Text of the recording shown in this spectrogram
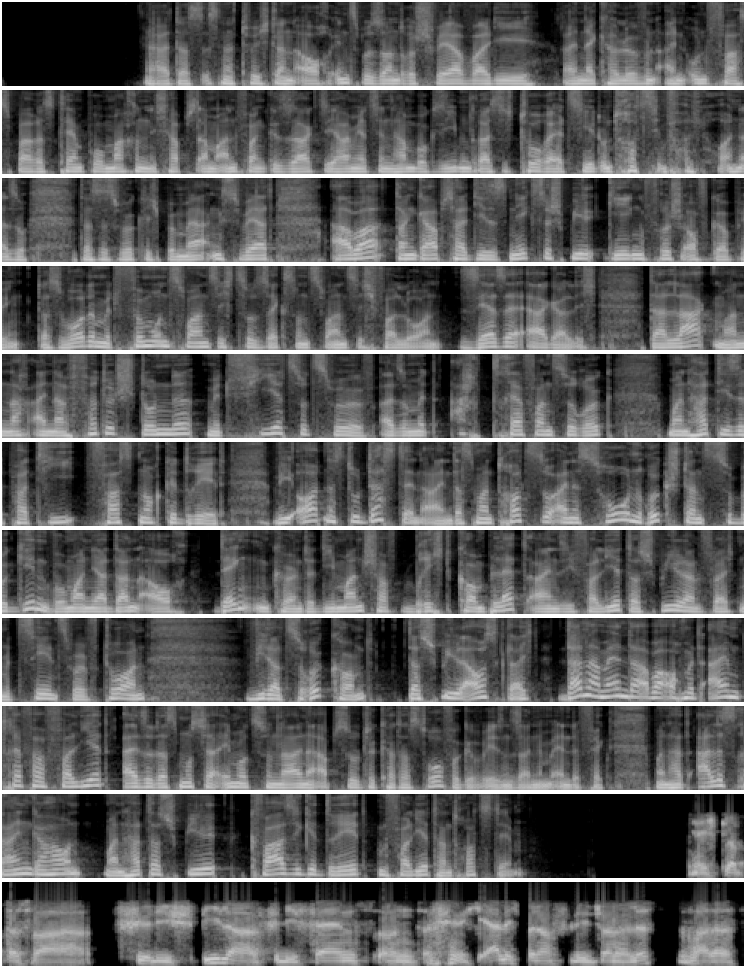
Ja, das ist natürlich dann auch insbesondere schwer, weil die Rhein-Neckar-Löwen ein unfassbares Tempo machen. Ich habe es am Anfang gesagt, sie haben jetzt in Hamburg 37 Tore erzielt und trotzdem verloren. Also das ist wirklich bemerkenswert. Aber dann gab es halt dieses nächste Spiel gegen Frisch auf Göpping. Das wurde mit 25 zu 26 verloren. Sehr, sehr ärgerlich. Da lag man nach einer Viertelstunde mit 4 zu 12, also mit acht Treffern zurück. Man hat diese Partie fast noch gedreht. Wie ordnest du das denn ein, dass man trotz so eines hohen Rückstands zu Beginn, wo man ja dann auch auch denken könnte, die Mannschaft bricht komplett ein, sie verliert das Spiel dann vielleicht mit 10, 12 Toren, wieder zurückkommt, das Spiel ausgleicht, dann am Ende aber auch mit einem Treffer verliert. Also das muss ja emotional eine absolute Katastrophe gewesen sein im Endeffekt. Man hat alles reingehauen, man hat das Spiel quasi gedreht und verliert dann trotzdem. Ja, ich glaube, das war für die Spieler, für die Fans und wenn ich ehrlich bin, auch für die Journalisten war das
